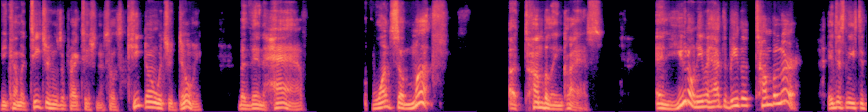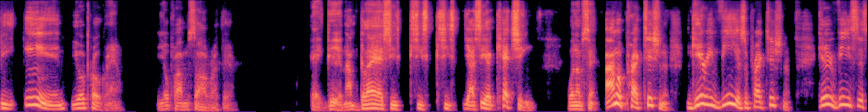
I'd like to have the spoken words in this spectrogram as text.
Become a teacher who's a practitioner. So it's keep doing what you're doing, but then have once a month a tumbling class. And you don't even have to be the tumbler. It just needs to be in your program. Your problem solved right there. Okay, good. And I'm glad she's she's she's yeah, I see her catching what I'm saying. I'm a practitioner. Gary Vee is a practitioner. Gary Vee says,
